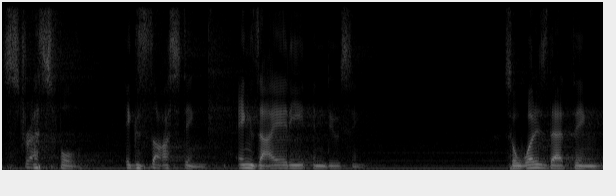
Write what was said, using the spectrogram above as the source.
stressful, exhausting, anxiety inducing. So, what is that thing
